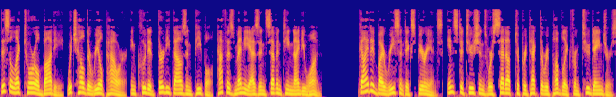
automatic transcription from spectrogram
This electoral body, which held the real power, included 30,000 people, half as many as in 1791. Guided by recent experience, institutions were set up to protect the republic from two dangers,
